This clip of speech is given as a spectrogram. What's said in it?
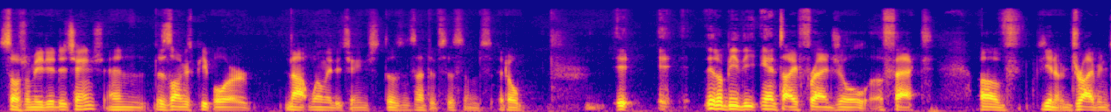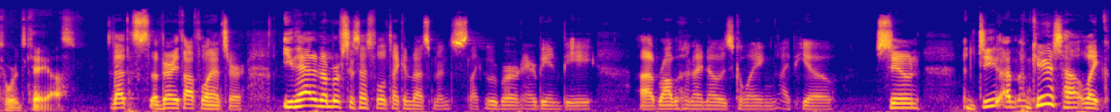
social media to change, and as long as people are not willing to change those incentive systems, it'll it, it it'll be the anti-fragile effect of you know driving towards chaos. That's a very thoughtful answer. You've had a number of successful tech investments like Uber and Airbnb. Uh, Robinhood, I know, is going IPO soon. Do you, I'm, I'm curious how like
